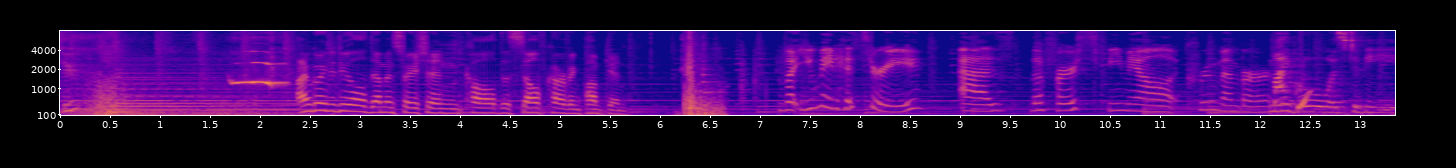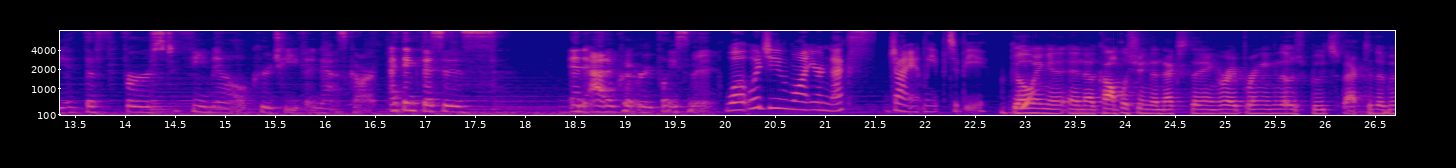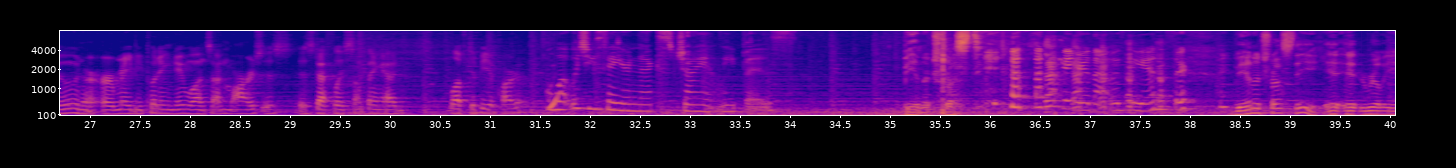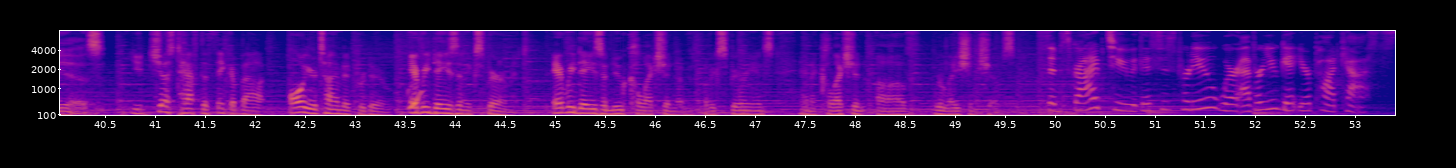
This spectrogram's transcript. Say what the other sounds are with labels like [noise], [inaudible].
two. I'm going to do a little demonstration called the self-carving pumpkin. But you made history as the first female crew member. My goal was to be the first female crew chief in NASCAR. I think this is an adequate replacement. What would you want your next giant leap to be? Going and accomplishing the next thing, right? Bringing those boots back to the moon or, or maybe putting new ones on Mars is, is definitely something I'd love to be a part of. What would you say your next giant leap is? Being a trustee. [laughs] I figured that was the answer. [laughs] Being a trustee, it, it really is. You just have to think about all your time at Purdue. Every day is an experiment. Every day is a new collection of, of experience and a collection of relationships. Subscribe to This is Purdue wherever you get your podcasts.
